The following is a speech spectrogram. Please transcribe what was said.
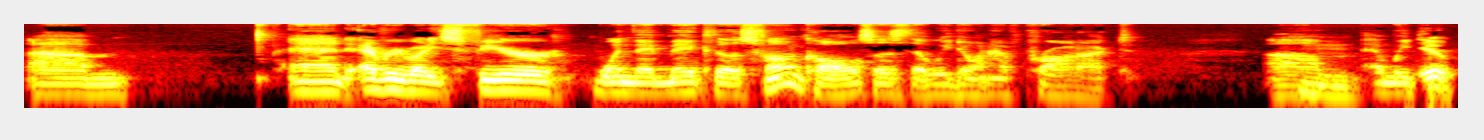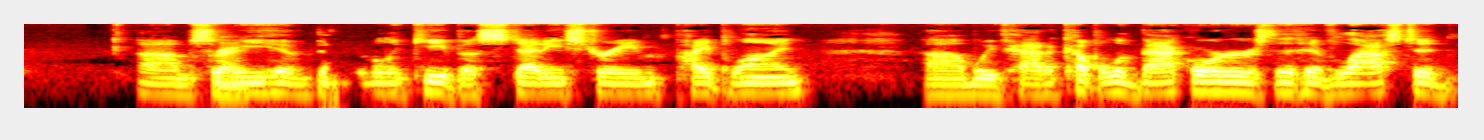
Um, and everybody's fear when they make those phone calls is that we don't have product. Um, mm. And we do. Um, so right. we have been able to keep a steady stream pipeline. Um, we've had a couple of back orders that have lasted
